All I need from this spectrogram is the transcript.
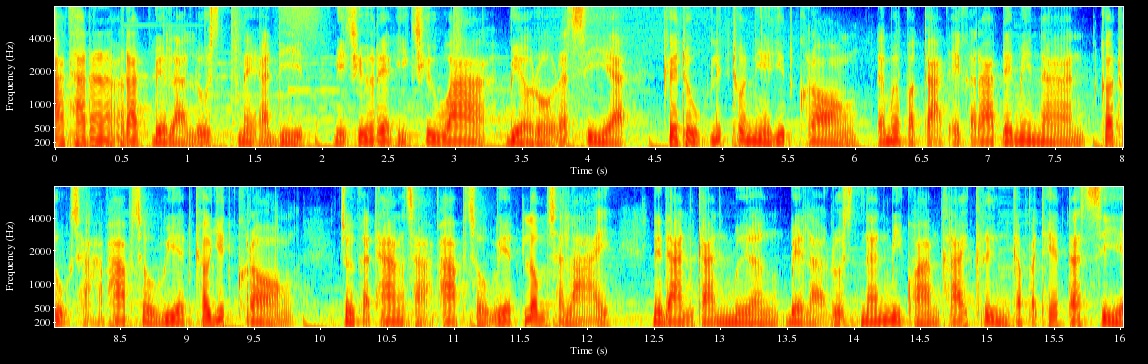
าธารณรัฐเบลารุสในอดีตมีชื่อเรียกอีกชื่อว่าเบลโรรัสเซีย คยถูกลิทัวเนียยึดครอง และเมื่อประกาศเอกราชได้ไม่นาน ก็ถูกสหภาพโซเวียตเข้ายึดครอง จนกระทั่งสหภาพโซเวียตล่มสลาย ในด้านการเมืองเบลารุสนั้นมีความคล้ายคลึงกับประเทศรัสเซีย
